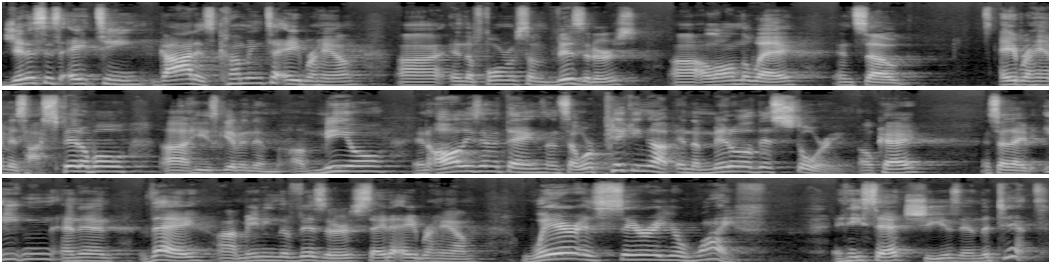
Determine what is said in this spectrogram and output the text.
Genesis 18, God is coming to Abraham uh, in the form of some visitors uh, along the way. And so Abraham is hospitable. Uh, he's giving them a meal and all these different things. And so we're picking up in the middle of this story, okay? And so they've eaten, and then they, uh, meaning the visitors, say to Abraham, where is Sarah your wife? And he said, She is in the tent.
